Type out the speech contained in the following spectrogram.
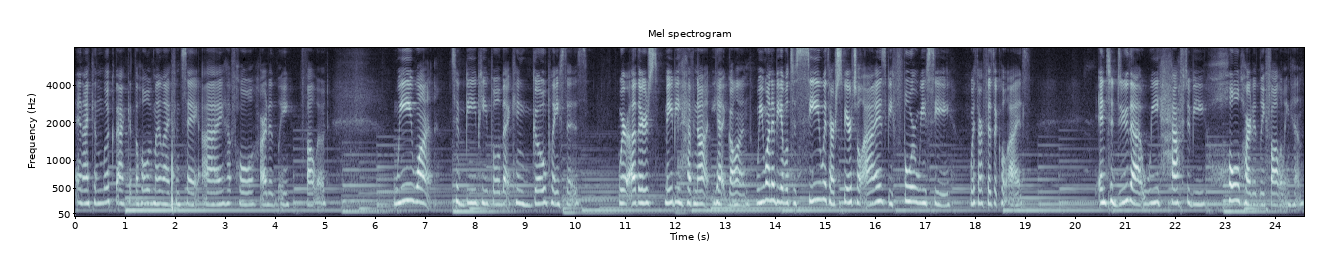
And I can look back at the whole of my life and say, I have wholeheartedly followed. We want to be people that can go places where others maybe have not yet gone. We want to be able to see with our spiritual eyes before we see with our physical eyes. And to do that, we have to be wholeheartedly following Him.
